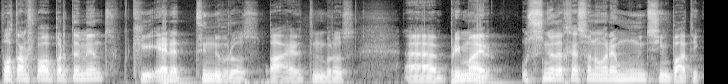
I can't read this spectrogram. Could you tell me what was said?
Voltámos para o apartamento, que era tenebroso, pá, era tenebroso. Uh, primeiro, o senhor da recepção não era muito simpático.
